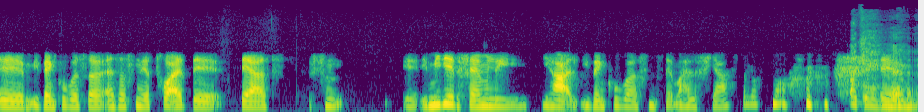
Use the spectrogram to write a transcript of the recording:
øh, i Vancouver. Så altså sådan, jeg tror, at det, deres sådan, øh, immediate family, de har i Vancouver sådan 75 eller sådan noget. okay. øhm,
